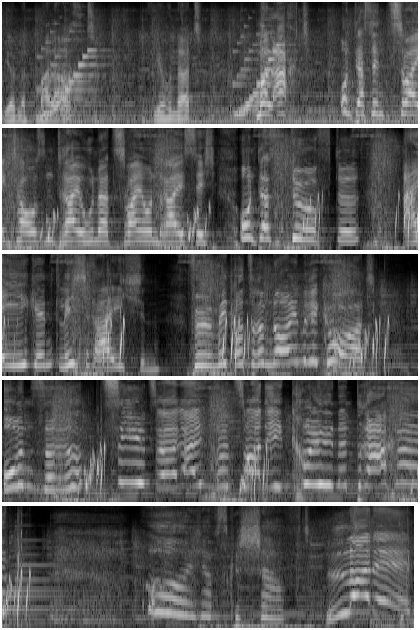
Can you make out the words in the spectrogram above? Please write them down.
400 mal 8. 400 mal 8. Und das sind 2332. Und das dürfte eigentlich reichen für mit unserem neuen Rekord unsere Ziel zu erreichen. Und zwar den grünen Drachen. Oh, ich hab's geschafft. Leute,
